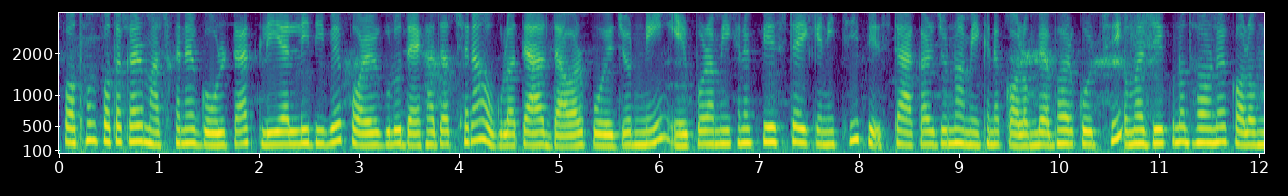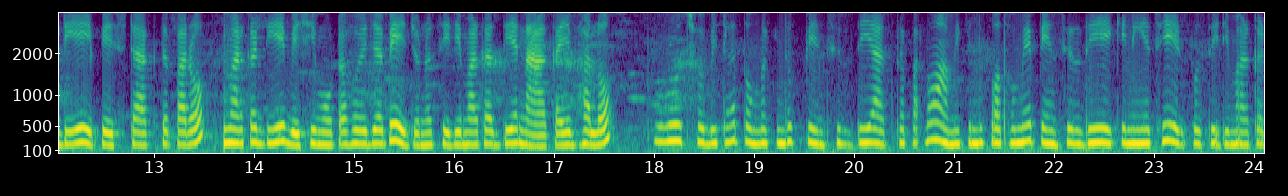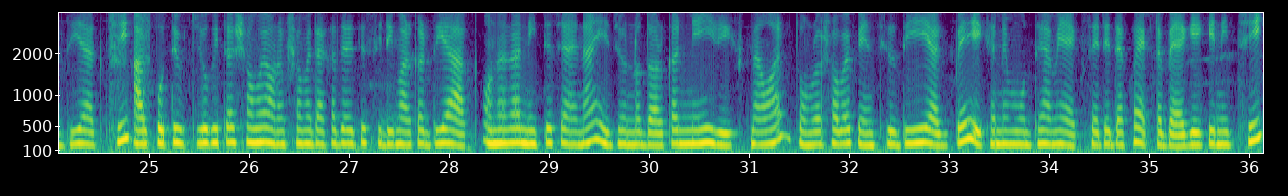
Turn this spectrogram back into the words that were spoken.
প্রথম পতাকার মাঝখানের গোলটা ক্লিয়ারলি দিবে, পরেরগুলো দেখা যাচ্ছে না, ওগুলোতে আর দেওয়ার প্রয়োজন নেই। এরপর আমি এখানে ফেসটা এঁকে নিচ্ছি ফেসটা আঁকার জন্য আমি এখানে কলম ব্যবহার করছি। তোমরা যে কোনো ধরনের কলম দিয়ে এই ফেসটা আঁকতে পারো। মার্কার দিয়ে বেশি মোটা হয়ে যাবে এই জন্য সিডি মার্কার দিয়ে না আঁকাই ভালো। পুরো ছবিটা তোমরা কিন্তু পেন্সিল দিয়ে আঁকতে পারো। আমি কিন্তু প্রথমে পেন্সিল দিয়ে এঁকে নিয়েছি, এরপর সিডি মার্কার দিয়ে আঁকছি। আর প্রতিযোগিতার সময় অনেক সময় দেখা যায় যে সিডি মার্কার দিয়ে আঁক, ওনারা নিতে চায় না এই জন্য দরকার নেই রিস্ক নেওয়ার। তোমরা সবাই পেন্সিল দিয়েই আঁকবে। এখানের মধ্যে আমি এক সাইডে দেখো একটা ব্যাগ এঁকে নিচ্ছি।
